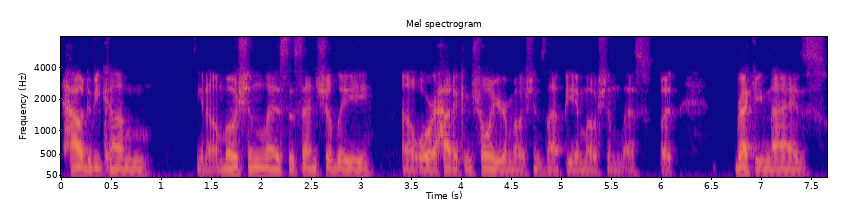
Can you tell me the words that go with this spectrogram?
how to become, you know, emotionless essentially, uh, or how to control your emotions, not be emotionless, but recognize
